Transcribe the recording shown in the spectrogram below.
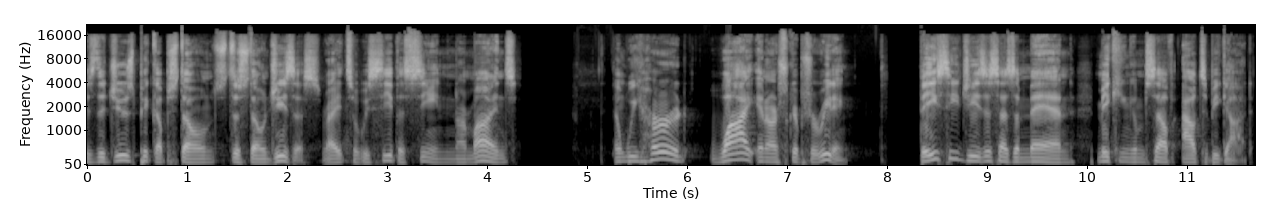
is the Jews pick up stones to stone Jesus, right? So we see the scene in our minds, and we heard why in our scripture reading. They see Jesus as a man making himself out to be God.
